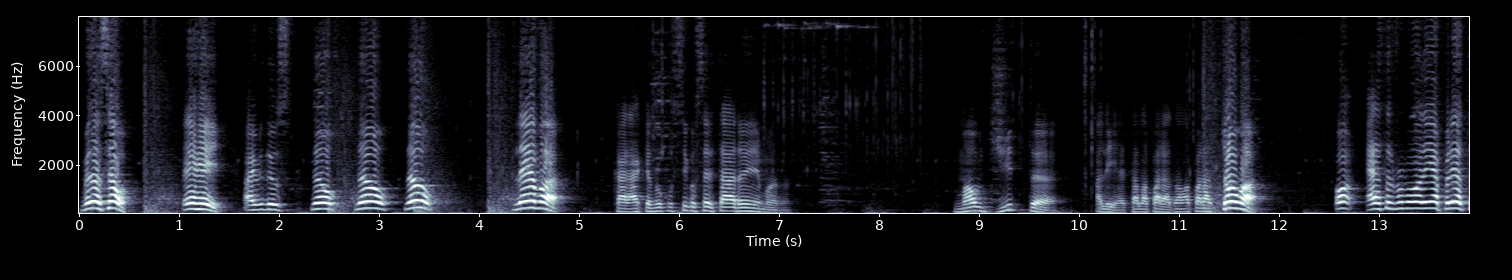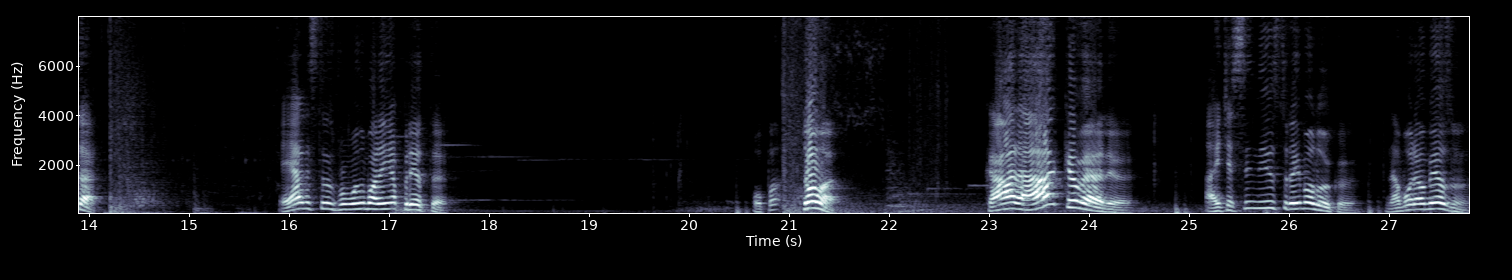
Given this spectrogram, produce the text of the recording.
Meu Deus do céu! Errei! Ai, meu Deus! Não, não, não! Leva! Caraca, eu não consigo acertar a aranha, mano. Maldita! Ali, tá lá parado, tá lá parado. Toma! Oh, ela se transformou numa aranha preta! Ela se transformou numa aranha preta. Opa, toma! Caraca, velho! A gente é sinistro, hein, maluco? Na moral mesmo.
